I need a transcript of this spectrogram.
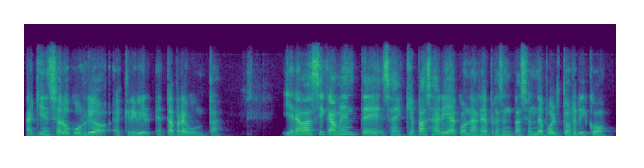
a quién se le ocurrió escribir esta pregunta. Y era básicamente, ¿sabes qué pasaría con la representación de Puerto Rico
